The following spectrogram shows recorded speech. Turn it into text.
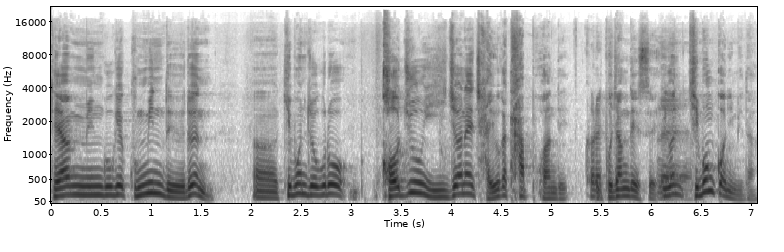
대한민국의 국민들은 어, 기본적으로 거주 이전의 자유가 다 보완돼 그렇죠. 보장돼 있어요. 이건 네. 기본권입니다.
